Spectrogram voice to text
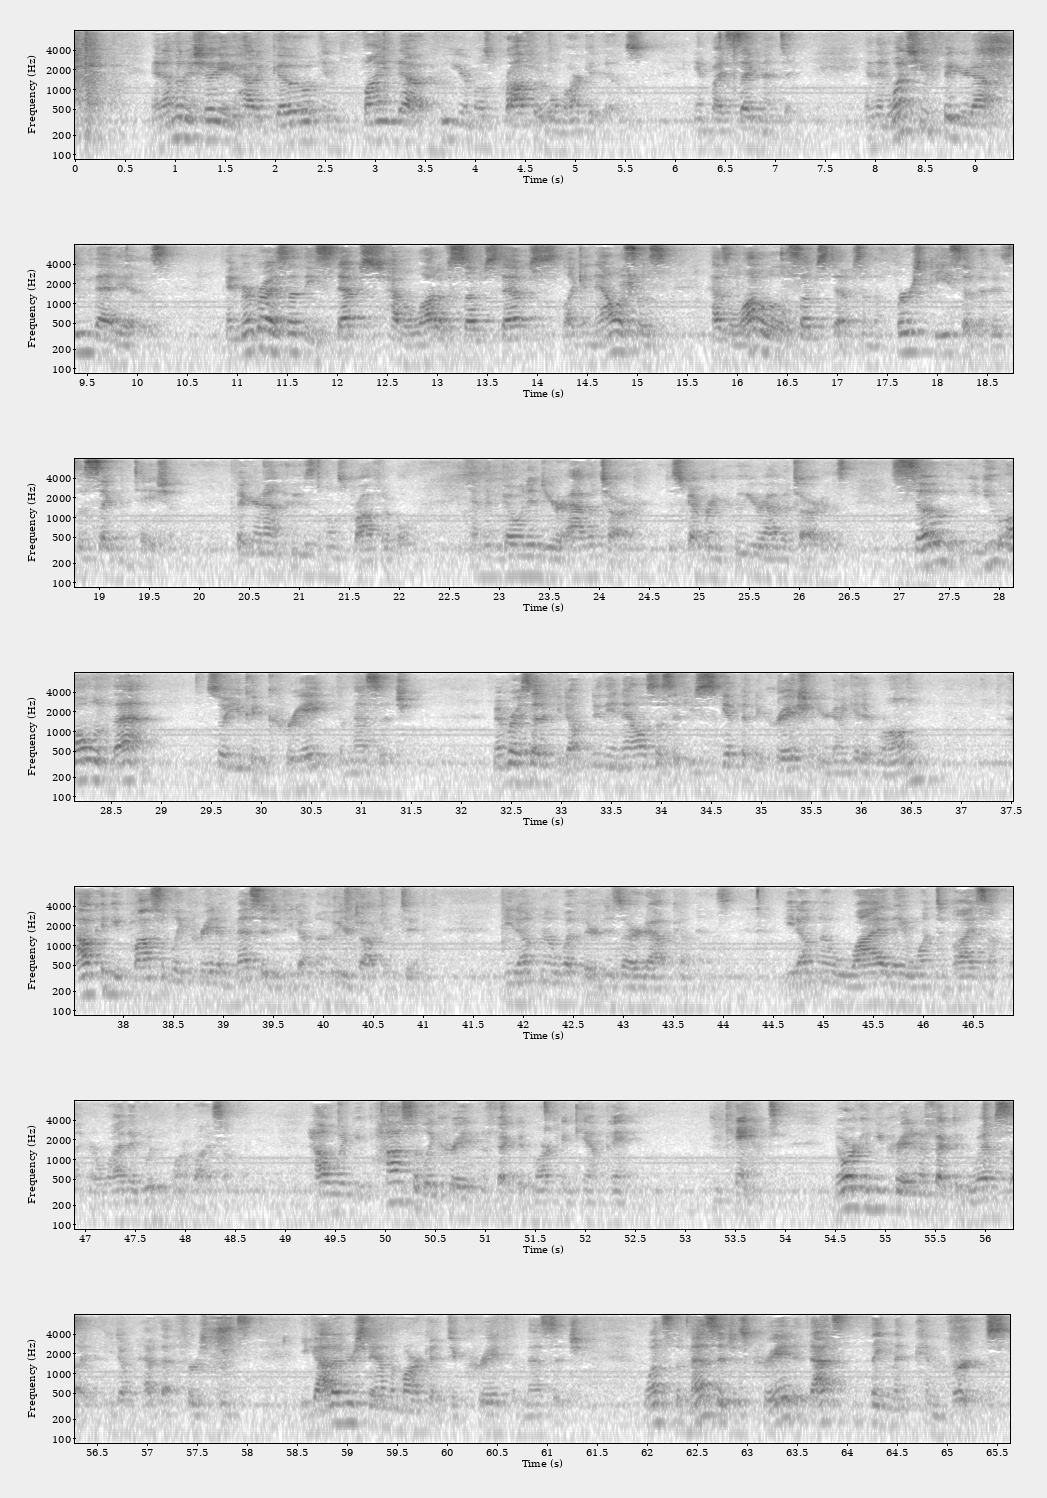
And I'm gonna show you how to go and find out who your most profitable market is and by segmenting. And then once you've figured out who that is, and remember I said these steps have a lot of sub-steps, like analysis has a lot of little sub-steps, and the first piece of it is the segmentation. Figuring out who's the most profitable, and then going into your avatar, discovering who your avatar is. So you do all of that so you can create the message. Remember I said if you don't do the analysis, if you skip into creation, you're gonna get it wrong? How could you possibly create a message if you don't know who you're talking to? You don't know what their desired outcome is? You don't know why they want to buy something or why they wouldn't want to buy something? How would you possibly create an effective marketing campaign? You can't. Nor can you create an effective website if you don't have that first piece. You got to understand the market to create the message. Once the message is created, that's the thing that converts.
